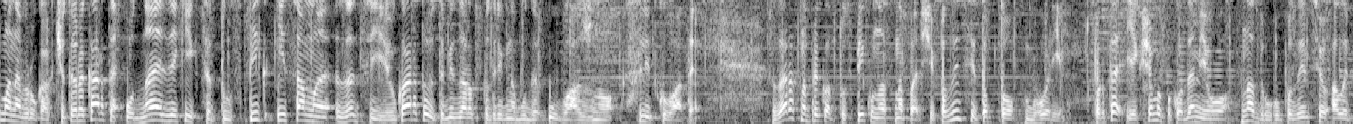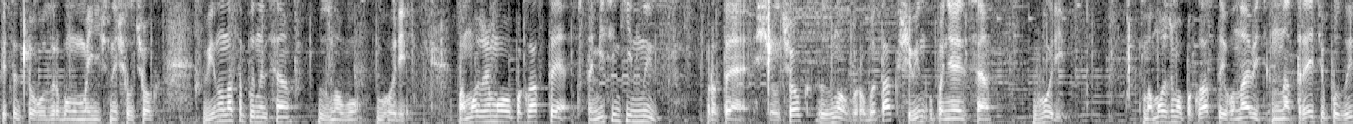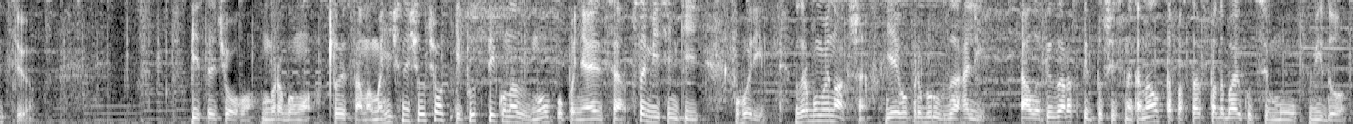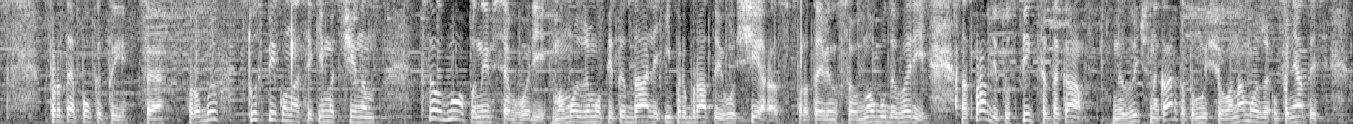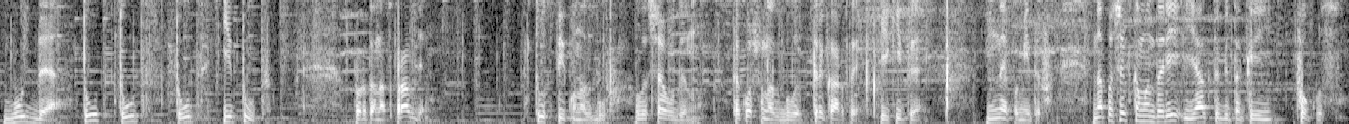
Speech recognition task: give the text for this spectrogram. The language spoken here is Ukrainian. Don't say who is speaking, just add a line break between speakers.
У мене в руках 4 карти, одна із яких це туз пік, і саме за цією картою тобі зараз потрібно буде уважно слідкувати. Зараз, наприклад, туспік у нас на першій позиції, тобто вгорі. Проте, якщо ми покладемо його на другу позицію, але після цього зробимо магічний щелчок, він у нас опиниться знову вгорі. Ми можемо його покласти в самісінький низ, проте щелчок знову робить так, що він опиняється вгорі. Ми можемо покласти його навіть на третю позицію. Після чого ми робимо той самий магічний щелчок, і тут спік у нас знов опиняється в самісінькій горі. Зробимо інакше, я його приберу взагалі. Але ти зараз підпишись на канал та постав вподобайку цьому відео. Проте, поки ти це робив, туспік у нас якимось чином все одно опинився вгорі. Ми можемо піти далі і прибрати його ще раз, проте він все одно буде вгорі. Насправді, туспік це така незвична карта, тому що вона може опинятись будь-де. Тут, тут, тут і тут. Проте насправді Туз пік у нас був лише один. Також у нас були три карти, які ти не помітив. Напиши в коментарі, як тобі такий фокус.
